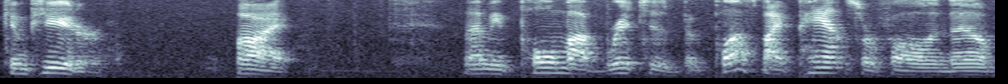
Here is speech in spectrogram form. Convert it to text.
computer. All right. Let me pull my breeches, plus my pants are falling down.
